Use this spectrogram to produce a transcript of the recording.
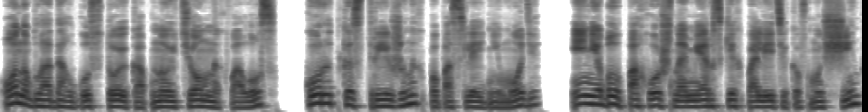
Он обладал густой копной темных волос, коротко стриженных по последней моде, и не был похож на мерзких политиков-мужчин,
